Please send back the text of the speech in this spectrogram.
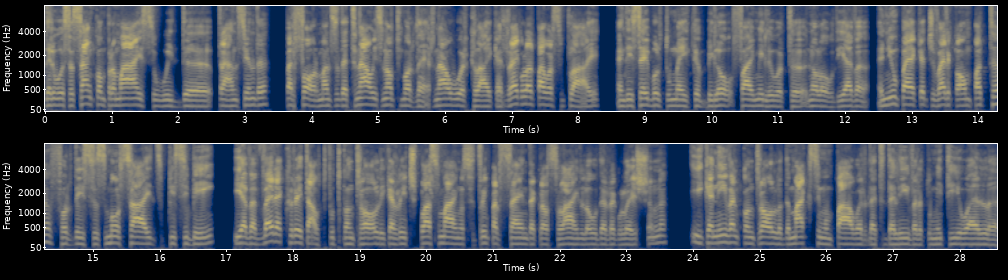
there was a some compromise with the transient performance that now is not more there. Now work like a regular power supply and is able to make below 5 milliwatt uh, no load. You have a, a new package, very compact for this small size PCB. You have a very accurate output control. You can reach plus minus 3% across line load regulation he can even control the maximum power that deliver to meet UL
